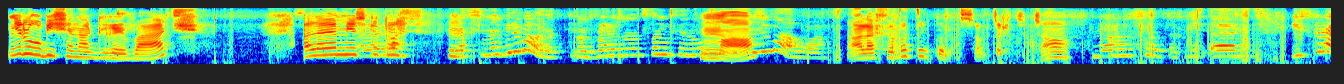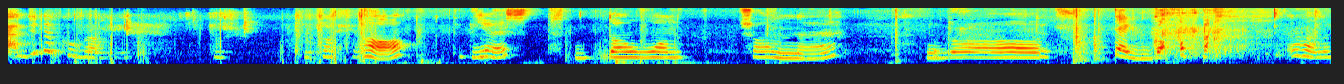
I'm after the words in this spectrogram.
Nie lubi się nagrywać, ale mieszka Ale trochę. Raz się nagrywała, no, dwa razy na twoim filmu się No. nagrywała. Ale chyba tylko na sokcach, czy co? No, są tak. Um, Iskra, gdzie ten kubełki? To, jest dołączone do tego. Opa. Aha, no.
